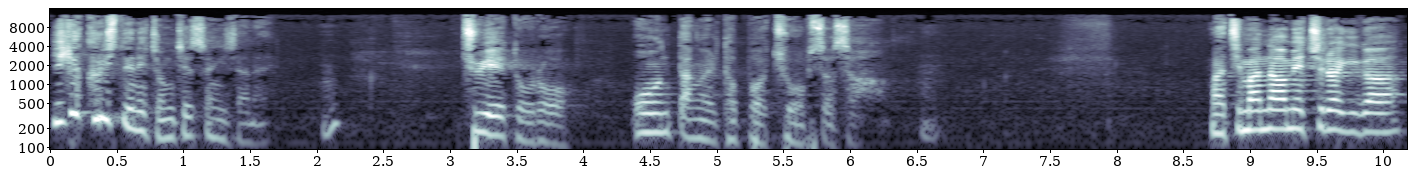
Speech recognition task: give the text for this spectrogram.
이게 그리스도인의 정체성이잖아요. 주의 도로 온 땅을 덮어 주옵소서. 마치 만나움의 주라기가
